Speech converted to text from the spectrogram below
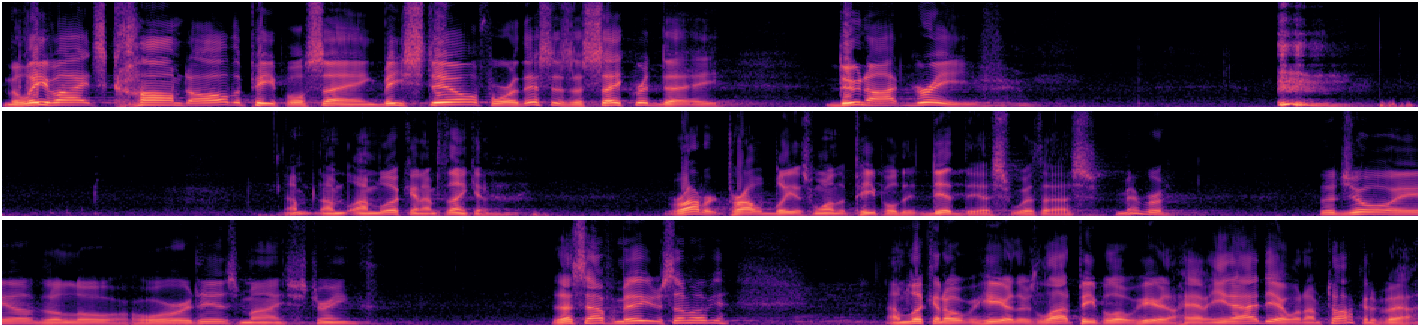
And the Levites calmed all the people, saying, Be still, for this is a sacred day. Do not grieve. I'm, I'm, I'm looking, I'm thinking, Robert probably is one of the people that did this with us. Remember, the joy of the Lord is my strength. Does that sound familiar to some of you? I'm looking over here. There's a lot of people over here that don't have any idea what I'm talking about.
